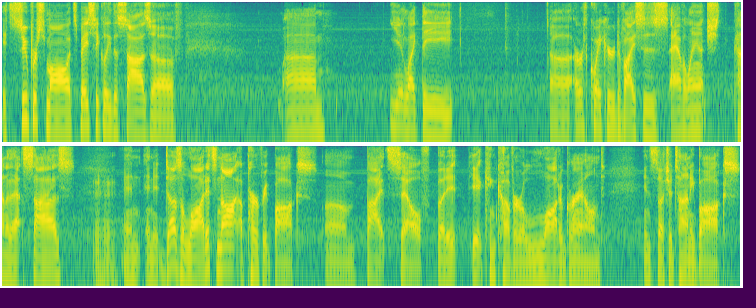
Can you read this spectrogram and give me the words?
it's super small. It's basically the size of um, you know, like the uh, Earthquaker devices Avalanche, kind of that size. Mm-hmm. And and it does a lot. It's not a perfect box um, by itself, but it it can cover a lot of ground in such a tiny box.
